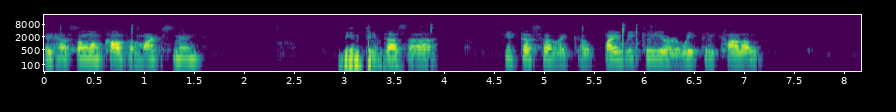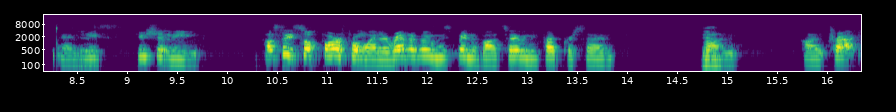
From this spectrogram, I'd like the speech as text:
They have someone called the Marksman. He does a he does a like a bi-weekly or weekly column, and he's usually I'll say so far from what I read of him, he's been about seventy five percent on on track.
